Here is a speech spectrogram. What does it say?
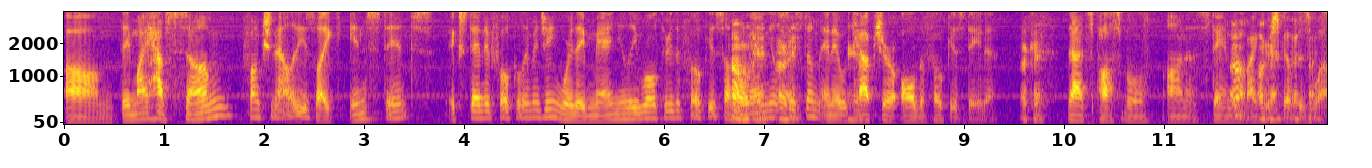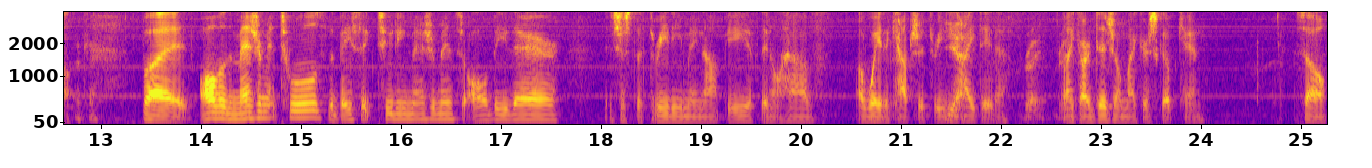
Um, they might have some functionalities like instant extended focal imaging where they manually roll through the focus on Oh, the okay. manual All right. system and it would Okay. capture all the focus data. Okay. That's possible on a standard Oh, microscope as nice. well. Okay. But all of the measurement tools, the basic 2D measurements, all be there. It's just the 3D may not be if they don't have a way to capture 3D Yeah. height data, Right, right. like our digital microscope can. So,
